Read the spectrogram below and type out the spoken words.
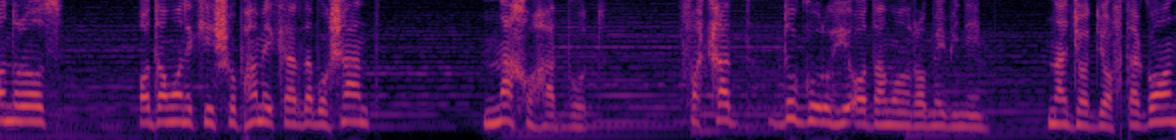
он рӯз одамоне ки шубҳа мекарда бошанд нахоҳад буд фақат ду гурӯҳи одамонро мебинем наҷотёфтагон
